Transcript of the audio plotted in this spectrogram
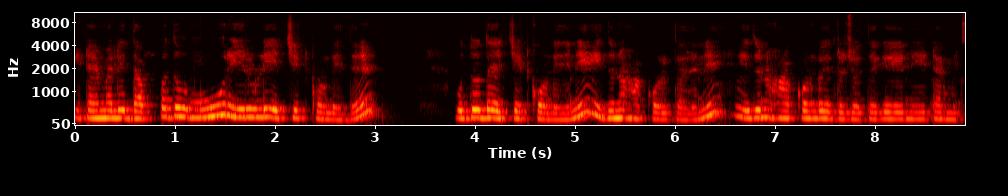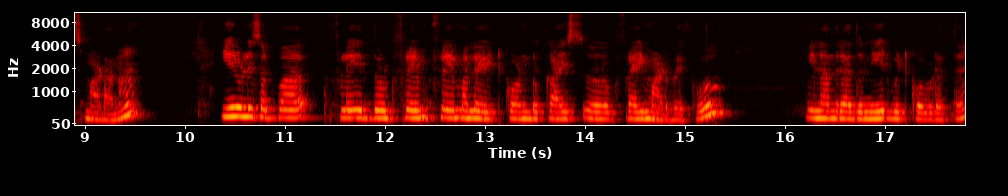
ಈ ಟೈಮಲ್ಲಿ ದಪ್ಪದು ಮೂರು ಈರುಳ್ಳಿ ಹೆಚ್ಚಿಟ್ಕೊಂಡಿದ್ದೆ. ಉದ್ದುದ್ದ ಹೆಚ್ಚಿಟ್ಕೊಂಡಿದ್ದೀನಿ. ಇದನ್ನು ಹಾಕ್ಕೊಳ್ತಾ ಇದ್ದೀನಿ. ಇದನ್ನು ಹಾಕ್ಕೊಂಡು ಇದ್ರ ಜೊತೆಗೆ ನೀಟಾಗಿ ಮಿಕ್ಸ್ ಮಾಡೋಣ. ಈರುಳ್ಳಿ ಸ್ವಲ್ಪ ಫ್ಲೇ, ದೊಡ್ಡ ಫ್ಲೇಮ್ ಫ್ಲೇಮಲ್ಲೇ ಇಟ್ಕೊಂಡು ಕಾಯಿಸ್ ಫ್ರೈ ಮಾಡಬೇಕು. ಇಲ್ಲಾಂದರೆ ಅದು ನೀರು ಬಿಟ್ಕೊಬಿಡುತ್ತೆ.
